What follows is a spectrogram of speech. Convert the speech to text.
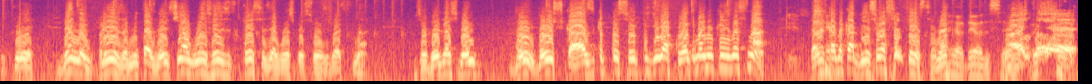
porque dentro da empresa, muitas vezes, tinha algumas resistências de algumas pessoas de vacinar. Você vê, nós tivemos dois casos que a pessoa pediu a conta, mas não quis vacinar. Então, em cada cabeça é uma sentença, né? Meu Deus do céu. Mas é,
